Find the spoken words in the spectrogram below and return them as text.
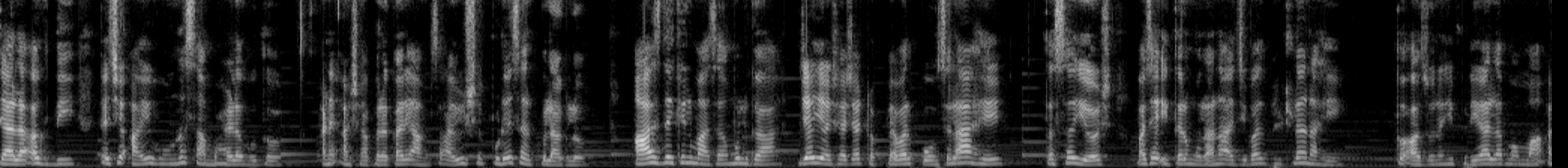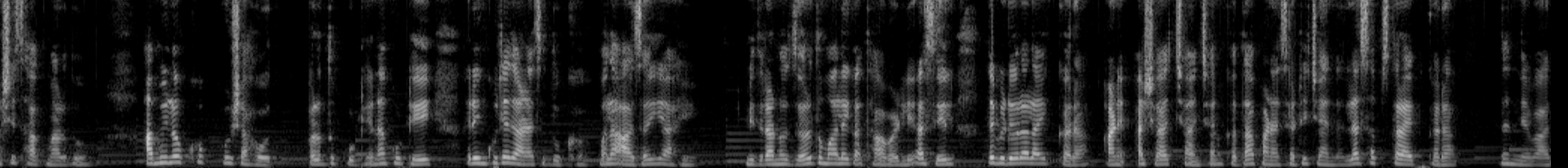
त्याला अगदी त्याची आई होऊनच सांभाळलं होतं आणि अशा प्रकारे आमचं आयुष्य पुढे सरकू लागलं. आज देखील माझा मुलगा ज्या यशाच्या टप्प्यावर पोहोचला आहे तसं यश माझ्या इतर मुलांना अजिबात भेटलं नाही. तो अजूनही प्रियाला मम्मा अशीच हाक मारतो. आम्ही लोक खूप खुश आहोत परंतु कुठे ना कुठे रिंकूच्या जाण्याचं दुःख मला आजही आहे. मित्रांनो जर तुम्हाला ही कथा आवडली असेल तर व्हिडिओला लाईक करा आणि अशा छान छान कथा पाहण्यासाठी चॅनलला सबस्क्राईब करा. धन्यवाद.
